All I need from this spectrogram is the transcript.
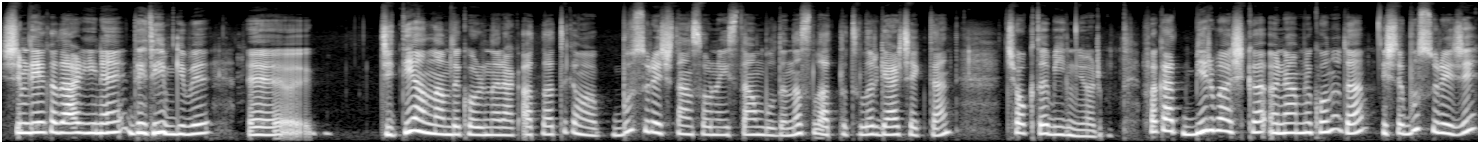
Şimdiye kadar yine dediğim gibi e, ciddi anlamda korunarak atlattık ama bu süreçten sonra İstanbul'da nasıl atlatılır gerçekten çok da bilmiyorum. Fakat bir başka önemli konu da işte bu süreci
